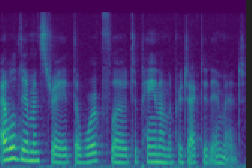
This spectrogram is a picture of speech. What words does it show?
I will demonstrate the workflow to paint on the projected image.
